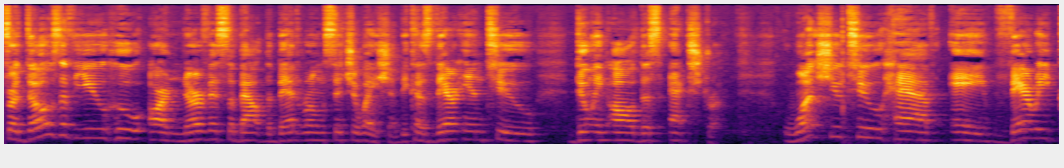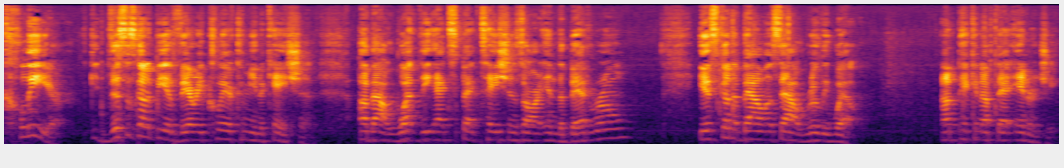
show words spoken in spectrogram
For those of you who are nervous about the bedroom situation because they're into doing all this extra. Once you two have a very clear this is going to be a very clear communication about what the expectations are in the bedroom. It's going to balance out really well. I'm picking up that energy.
